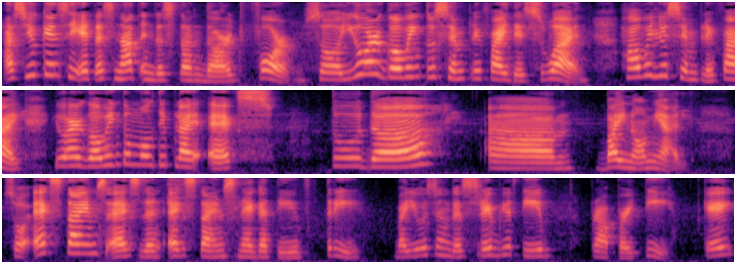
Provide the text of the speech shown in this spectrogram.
As you can see, it is not in the standard form. So, you are going to simplify this one. How will you simplify? You are going to multiply x to the um, binomial. So, x times x, then x times negative 3 by using distributive property. Okay,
